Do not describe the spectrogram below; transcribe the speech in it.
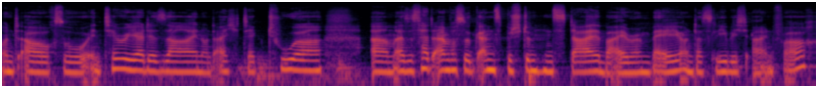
und auch so Interior Design und Architektur. Ähm, also es hat einfach so ganz bestimmten Style bei Iron Bay und das liebe ich einfach.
